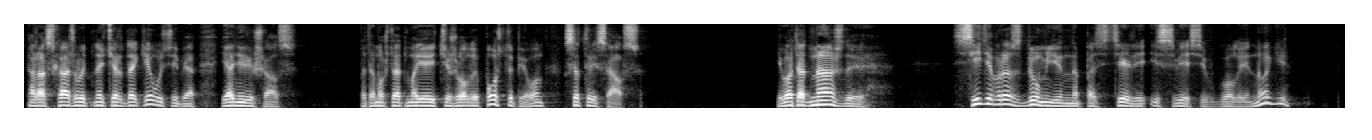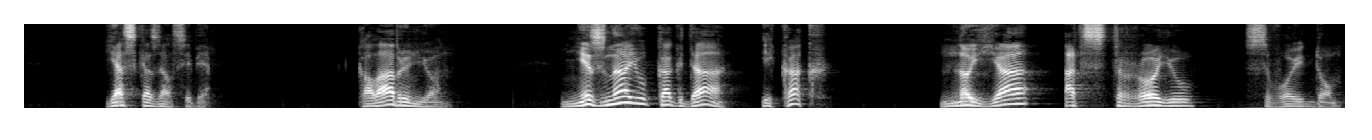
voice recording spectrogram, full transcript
Расхаживать на чердаке у себя я не решался, потому что от моей тяжелой поступи он сотрясался. И вот однажды, сидя в раздумье на постели и свесив голые ноги, я сказал себе «Калабрюньон». Не знаю, когда и как, но я отстрою свой дом.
